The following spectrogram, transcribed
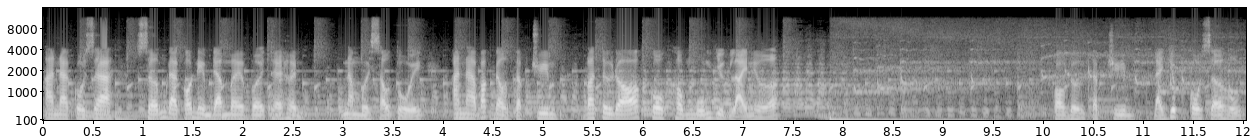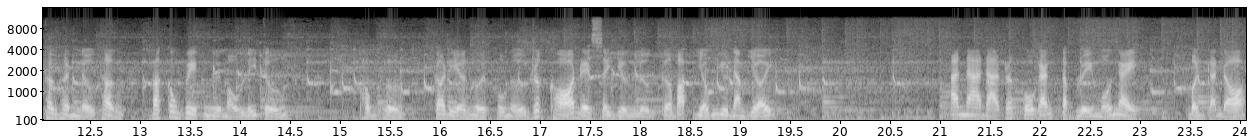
Anacosa sớm đã có niềm đam mê với thể hình. Năm 16 tuổi, Anna bắt đầu tập gym và từ đó cô không muốn dừng lại nữa. Con đường tập gym đã giúp cô sở hữu thân hình nữ thần và công việc người mẫu lý tưởng. Thông thường, cơ địa người phụ nữ rất khó để xây dựng lượng cơ bắp giống như nam giới. Anna đã rất cố gắng tập luyện mỗi ngày. Bên cạnh đó,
